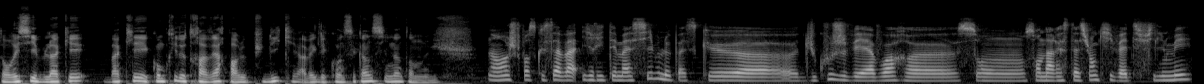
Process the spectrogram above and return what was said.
Ton récit est bâclé et compris de travers par le public avec des conséquences inattendues. Non, je pense que ça va irriter ma cible parce que euh, du coup, je vais avoir euh, son, arrestation qui va être filmée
